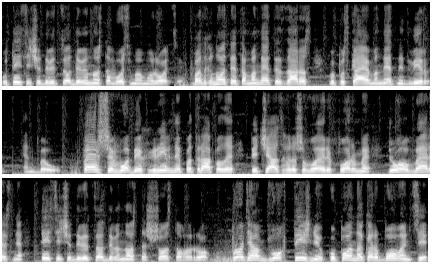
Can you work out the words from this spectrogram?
у 1998 році. Банкноти та монети зараз випускає монетний двір НБУ. Перші в обіг гривни потрапили під час грошової реформи 2 вересня 1996 року. Протягом двох тижнів купон на карбованці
